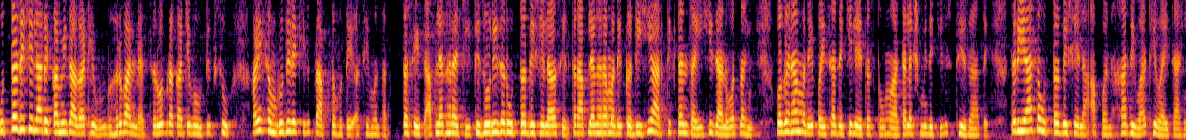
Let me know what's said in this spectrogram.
उत्तर दिशेला रिकामी जागा ठेवून घर बांधल्यास सर्व प्रकारचे भौतिक सुख आणि समृद्धी देखील प्राप्त होते असे म्हणतात. तसेच आपल्या घराची तिजोरी जर उत्तर दिशेला असेल तर आपल्या घरामध्ये कधीही आर्थिक टंचाई ही जाणवत नाही व घरामध्ये पैसा देखील येत असतो माता लक्ष्मी देखील स्थिर राहते. तर याच उत्तर दिशेला आपण हा दिवा ठेवायचा आहे.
